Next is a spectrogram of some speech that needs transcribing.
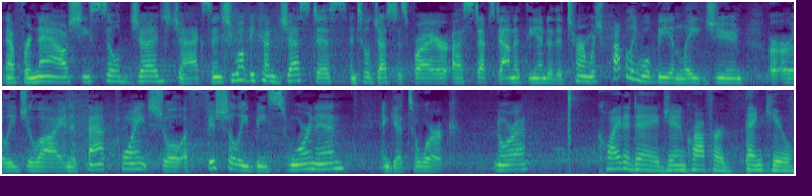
Now, for now, she's still Judge Jackson. She won't become Justice until Justice Breyer uh, steps down at the end of the term, which probably will be in late June or early July. And at that point, she'll officially be sworn in and get to work. Norah? Quite a day. Jan Crawford, thank you.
